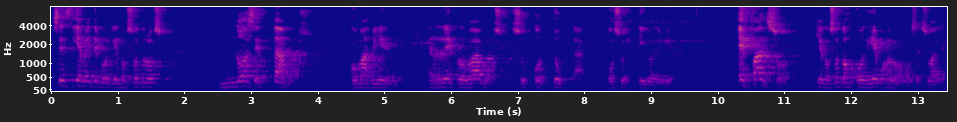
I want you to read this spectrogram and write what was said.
Sencillamente porque nosotros no aceptamos, o más bien reprobamos su conducta o su estilo de vida. Es falso que nosotros odiemos a los homosexuales,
